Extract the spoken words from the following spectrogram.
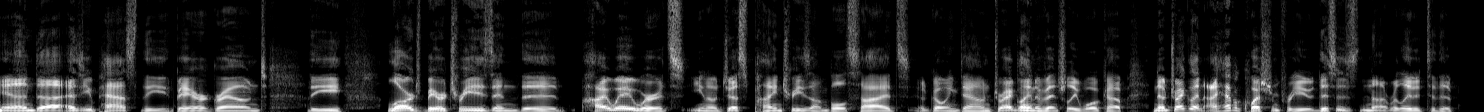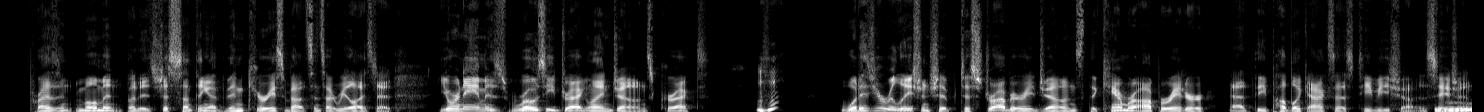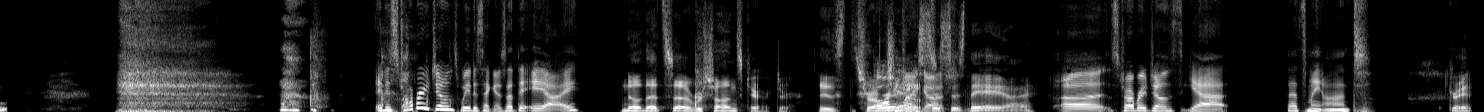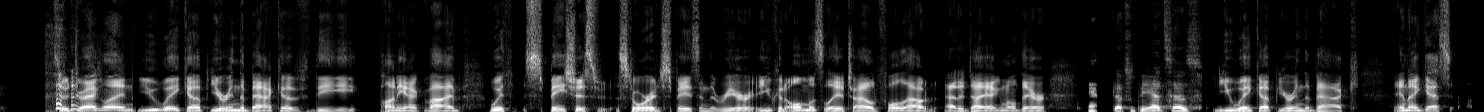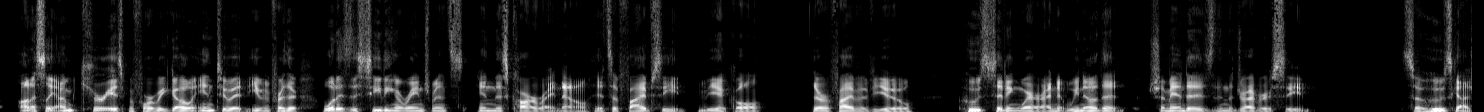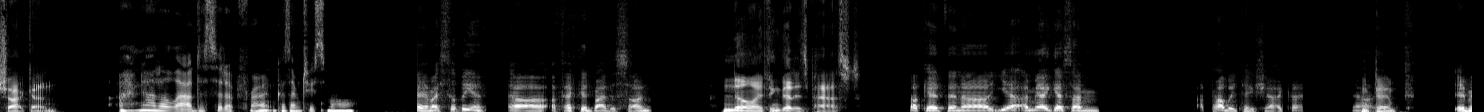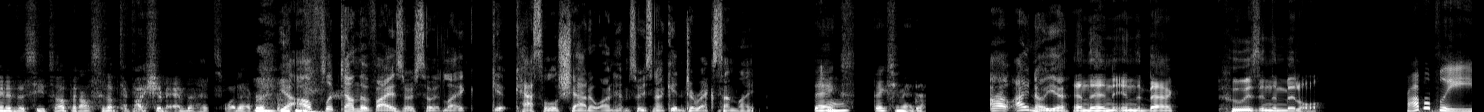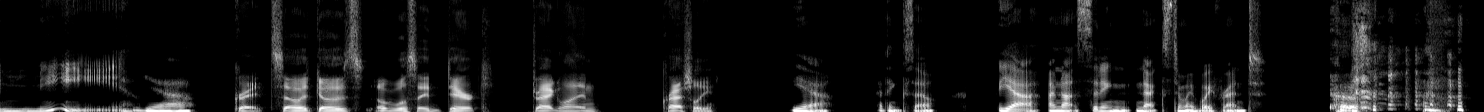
And uh, as you pass the bare ground, the large bare trees and the highway where it's you know just pine trees on both sides going down, Dragline eventually woke up. Now, Dragline, I have a question for you. This is not related to the present moment, but it's just something I've been curious about since I realized it. Your name is Rosie Dragline Jones, correct? Mhm. What is your relationship to Strawberry Jones, the camera operator at the public access TV show station? Ooh. It is Strawberry Jones. Wait a second. Is that the AI? No, that's uh, Rashawn's character. Is Strawberry Oh my Jones. gosh. This is the AI. Uh, Strawberry Jones. Yeah, that's my aunt. Great. So, Dragline, you wake up. You're in the back of the Pontiac Vibe with spacious storage space in the rear. You could almost lay a child full out at a diagonal there. Yeah, that's what the ad says. You wake up. You're in the back, and I guess honestly, I'm curious before we go into it even further. What is the seating arrangements in this car right now? It's a five seat vehicle. There are five of you. Who's sitting where? I know we know that Shamanda is in the driver's seat. So who's got shotgun? I'm not allowed to sit up front because I'm too small. Am I still being uh, affected by the sun? No, I think that has passed. Okay, then uh, yeah. I mean, I guess I'm. I'll probably take shotgun. You know, Okay. I mean, if the seat's up, and I'll sit up there by Shamanda. It's whatever. Yeah, I'll flip down the visor so it like get casts a little shadow on him, so he's not getting direct sunlight. Thanks. Thanks, Shamanda. Oh, I know you. And then in the back, who is in the middle? Probably me. Yeah. Great. So it goes, oh, we'll say Derek, Dragline, Crashly. Yeah. I think so. Yeah. I'm not sitting next to my boyfriend.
